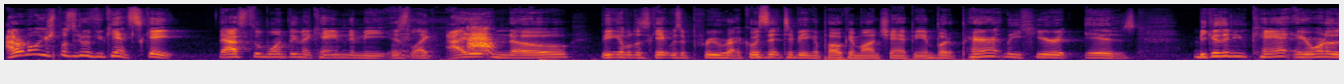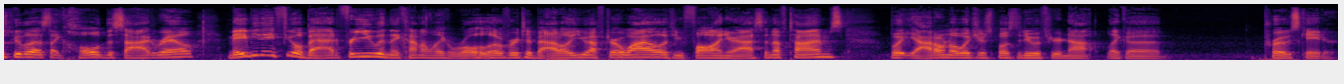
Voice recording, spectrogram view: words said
I don't know what you're supposed to do if you can't skate. That's the one thing that came to me is like I didn't know being able to skate was a prerequisite to being a Pokemon champion, but apparently here it is. Because if you can't, and you're one of those people that's like hold the side rail, maybe they feel bad for you and they kind of like roll over to battle you after a while if you fall on your ass enough times. But yeah, I don't know what you're supposed to do if you're not like a pro skater.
